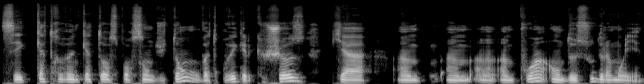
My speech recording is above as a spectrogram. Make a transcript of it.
c'est 94% du temps, on va trouver quelque chose qui a un, un, un, point en dessous de la moyenne.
